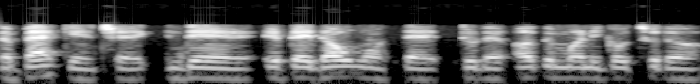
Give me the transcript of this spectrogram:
the back end check, and then if they don't want that, do the other money go to the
